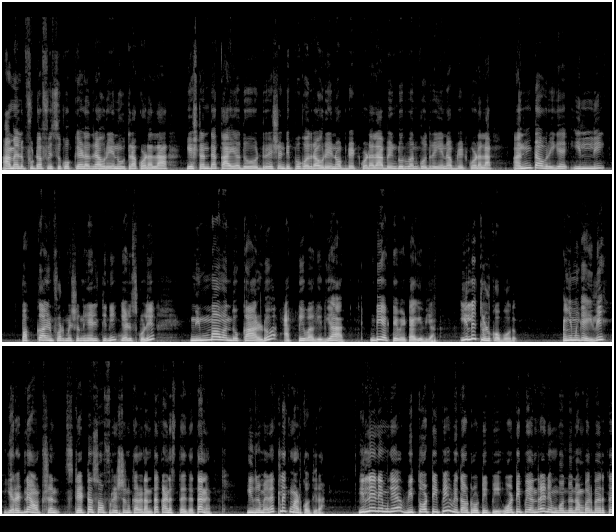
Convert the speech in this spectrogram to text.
ಆಮೇಲೆ ಫುಡ್ ಆಫೀಸಿಗೆ ಹೋಗಿ ಕೇಳಿದ್ರೆ ಅವ್ರೇನು ಉತ್ತರ ಕೊಡಲ್ಲ. ಎಷ್ಟಂತ ಕಾಯೋದು? ರೇಷನ್ ಡಿಪೋಗೆ ಹೋದ್ರೆ ಅವ್ರೇನು ಅಪ್ಡೇಟ್ ಕೊಡಲ್ಲ? ಬೆಂಗಳೂರು ಒನ್ಗೆ ಹೋದ್ರೆ ಏನು ಅಪ್ಡೇಟ್ ಕೊಡಲ್ಲ? ಅಂಥವರಿಗೆ ಇಲ್ಲಿ ಪಕ್ಕಾ ಇನ್ಫಾರ್ಮೇಷನ್ ಹೇಳ್ತೀನಿ, ಕೇಳಿಸ್ಕೊಳ್ಳಿ. ನಿಮ್ಮ ಒಂದು ಕಾರ್ಡು ಆ್ಯಕ್ಟಿವ್ ಆಗಿದೆಯಾ? ಡಿಆಕ್ಟಿವೇಟ್ ಆಗಿದೆಯಾ? ಇಲ್ಲಿ ತಿಳ್ಕೊಬೋದು. ನಿಮಗೆ ಇಲ್ಲಿ ಎರಡನೇ option status of ration card ಅಂತ ಕಾಣಿಸ್ತಾ ಇದೆ ತಾನೆ. ಇದ್ರ ಮೇಲೆ ಕ್ಲಿಕ್ ಮಾಡ್ಕೋತೀರಾ. ಇಲ್ಲಿ ನಿಮಗೆ with O T P without O T P O T P ಅಂದರೆ ನಿಮಗೊಂದು ನಂಬರ್ ಬರುತ್ತೆ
